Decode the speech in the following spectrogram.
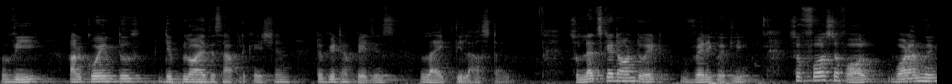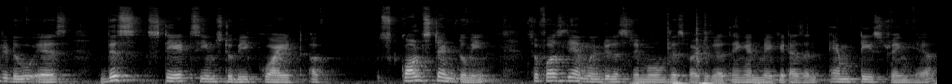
we are going to deploy this application to GitHub pages like the last time. So let's get on to it very quickly. So first of all, what I'm going to do is this state seems to be quite a constant to me. So firstly, I'm going to just remove this particular thing and make it as an empty string here.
